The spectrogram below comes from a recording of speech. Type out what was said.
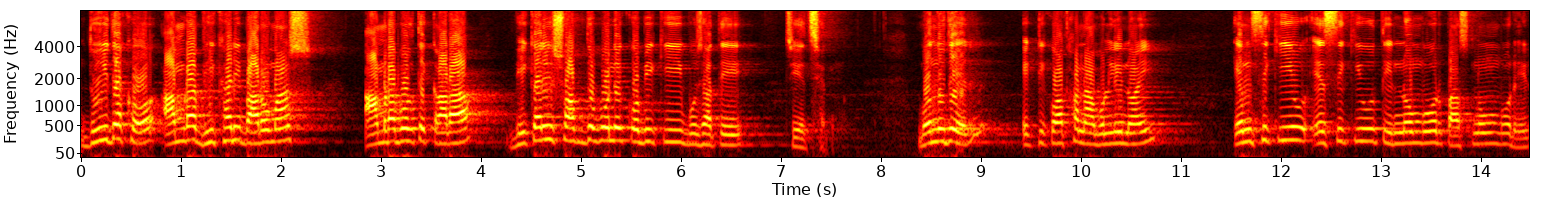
দুই দেখো, আমরা ভিখারি বারো মাস, আমরা বলতে কারা? ভিখারি শব্দ বলে কবি কি বোঝাতে চেয়েছেন। বন্ধুদের, একটি কথা না বললেই নয়, এমসিকিউ এসিকিউ তিন নম্বর, পাঁচ নম্বরের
